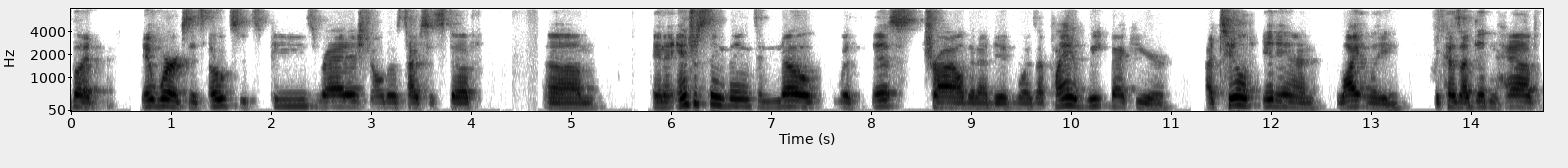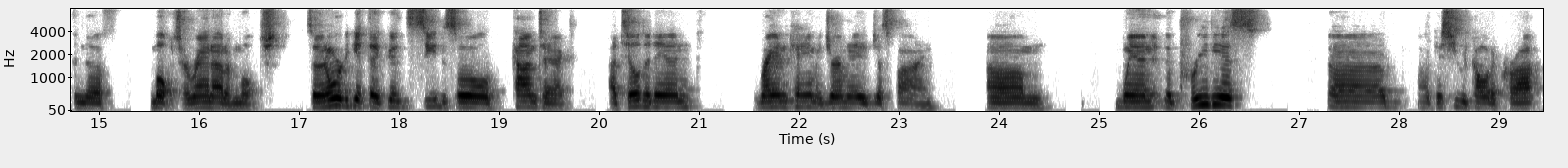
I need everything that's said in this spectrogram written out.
but it works. It's oats, it's peas, radish, all those types of stuff. Um, and an interesting thing to note with this trial that I did was I planted wheat back here. I tilled it in lightly because I didn't have enough mulch. I ran out of mulch. So in order to get that good seed to soil contact, I tilled it in, rain came, and germinated just fine. Um, when the previous, uh, I guess you would call it a crop,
